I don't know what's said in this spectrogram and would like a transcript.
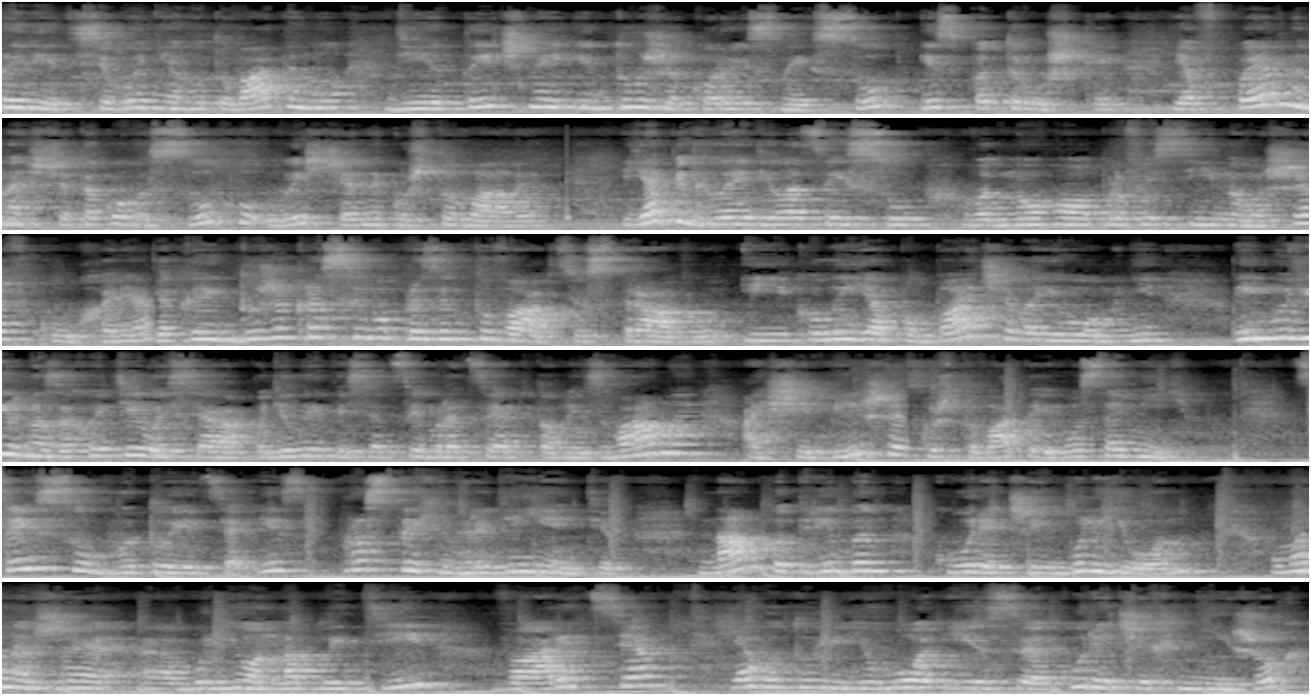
привіт! Сьогодні я готуватиму дієтичний і дуже корисний суп із петрушки. Я впевнена, що такого супу ви ще не куштували. Я підгледіла цей суп в одного професійного шеф-кухаря, який дуже красиво презентував цю страву. І коли я побачила його, мені неймовірно захотілося поділитися цим рецептом із вами, а ще більше скуштувати його самій. Цей суп готується із простих інгредієнтів. Нам потрібен курячий бульйон. У мене вже е, бульйон на плиті вариться. Я готую його із курячих ніжок.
